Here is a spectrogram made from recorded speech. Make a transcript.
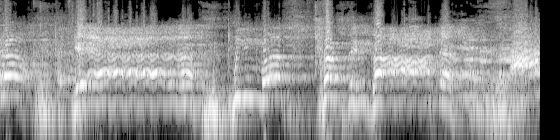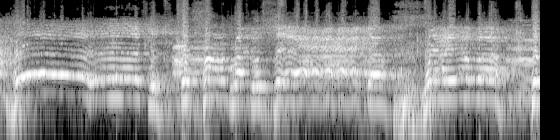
got a witness? Yeah, we must trust in God. I heard the songwriter said, wherever the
